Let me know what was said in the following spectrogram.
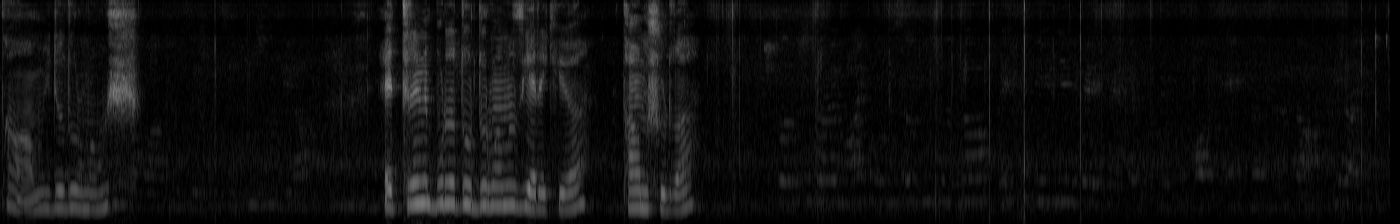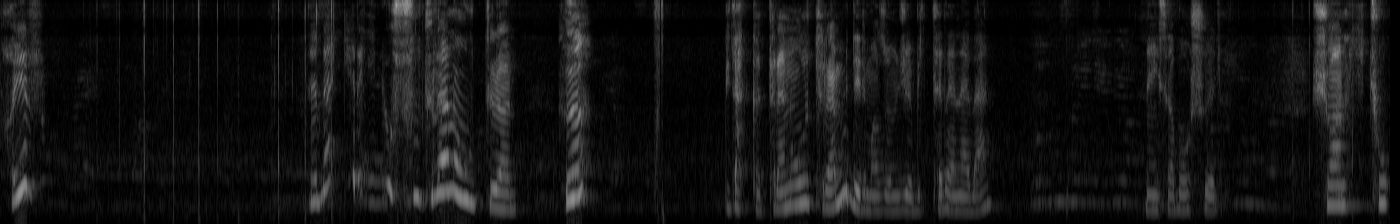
Tamam video durmamış. Evet treni burada durdurmamız gerekiyor. Tam şurada. Hayır. Neden geri gidiyorsun? Tren oldu tren. Hı? Bir dakika tren oldu tren mi dedim az önce bir trene ben. Neyse boş verin. Şu an çok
